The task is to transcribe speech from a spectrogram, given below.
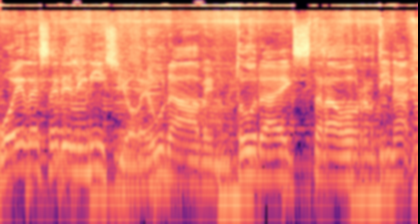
puede ser el inicio de una aventura extraordinaria.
